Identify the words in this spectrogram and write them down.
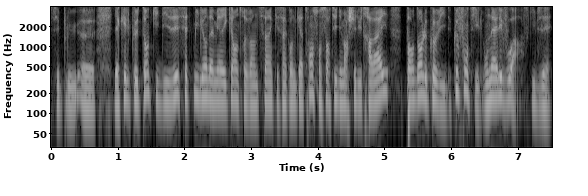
sais plus, euh, il y a quelques temps, qui disait 7 millions d'Américains entre 25 et 54 ans sont sortis du marché du travail pendant le Covid. Que font-ils? On est allé voir ce qu'ils faisaient.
